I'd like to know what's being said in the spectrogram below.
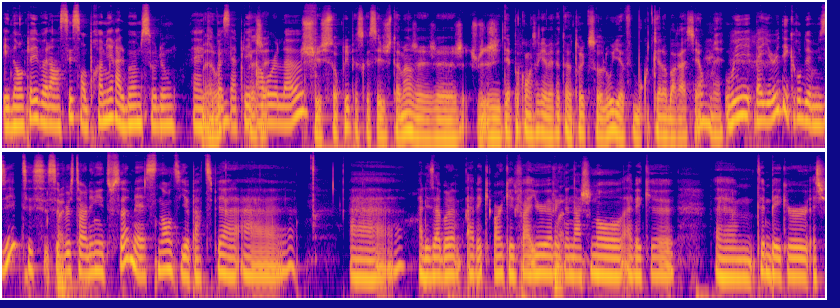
Et donc là, il va lancer son premier album solo euh, qui Ben va s'appeler Ben, Our Love. Je suis surpris parce que c'est justement, je, j'étais pas conscient qu'il avait fait un truc solo. Il a fait beaucoup de collaborations, mais Oui, ben, il y a eu des groupes de musique, Silver Starling et tout ça, mais sinon, il a participé à, à, à, à les albums avec Arcade Fire, avec Ouais. The National, avec euh, euh, Tim Baker, etc.,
